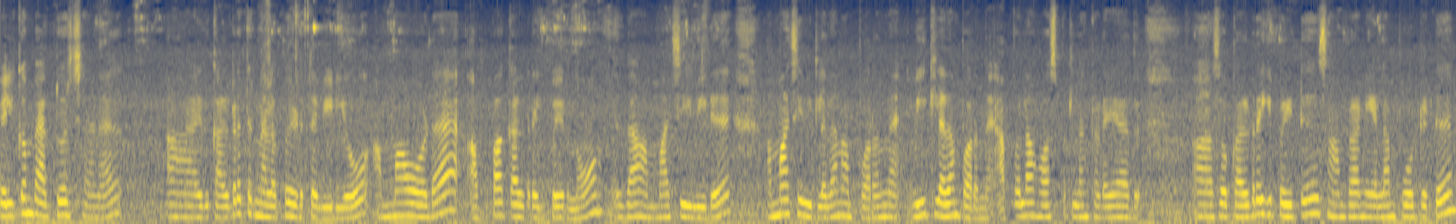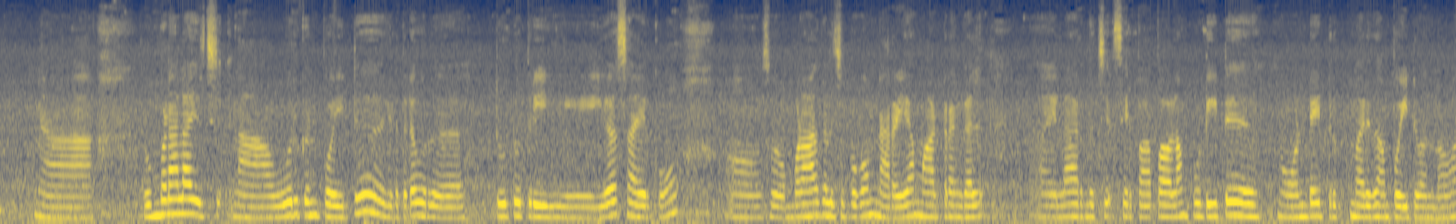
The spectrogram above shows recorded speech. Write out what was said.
Welcome back to our channel இது கல்ற திருநாளப்போ எடுத்த வீடியோ. அம்மாவோட அப்பா கல்றைக்கு போயிருந்தோம். இதுதான் அம்மாச்சி வீடு. அம்மாச்சி வீட்டில் தான் நான் பிறந்தேன். வீட்டில் தான் பிறந்தேன். அப்போல்லாம் ஹாஸ்பிட்டல்லாம் கிடையாது. ஸோ கல்றைக்கு போயிட்டு சாம்பிராணி எல்லாம் போட்டுட்டு ரொம்ப நாள் ஆயிடுச்சு நான் ஊருக்குன்னு போயிட்டு கிட்டத்தட்ட ஒரு டூ டு த்ரீ இயர்ஸ் ஆயிருக்கும். ஸோ ரொம்ப நாள் கழிச்சு போகும் நிறையா மாற்றங்கள். எல்லாம் இருந்துச்சு. சரி பாப்பாவெல்லாம் கூட்டிகிட்டு ஒன் டே ட்ரிப் மாதிரி தான் போயிட்டு வந்தோம்.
